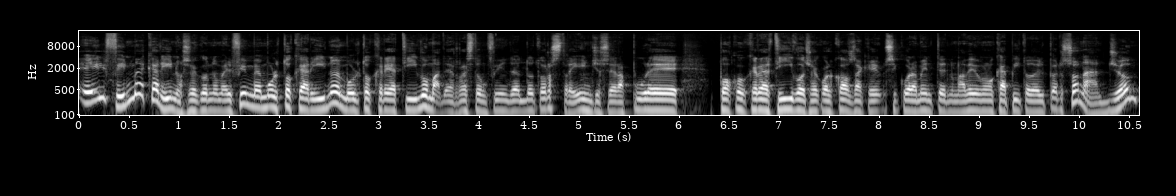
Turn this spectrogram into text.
E il film è carino, secondo me. Il film è molto carino, è molto creativo, ma del resto è un film del Dottor Strange. Se era pure poco creativo, c'è qualcosa che sicuramente non avevano capito del personaggio.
